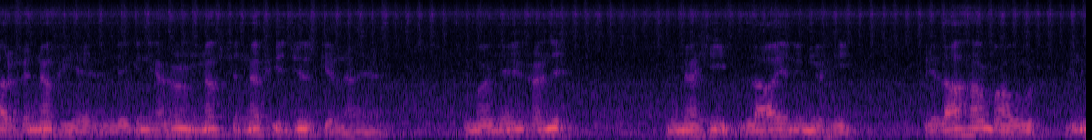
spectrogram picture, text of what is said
حرف نفی ہے، لیکن یہاں نفس نفی جز کے لایا ہے۔ معنی ہاں جی نہیں، لا یعنی نہیں، الہ معبود یعنی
